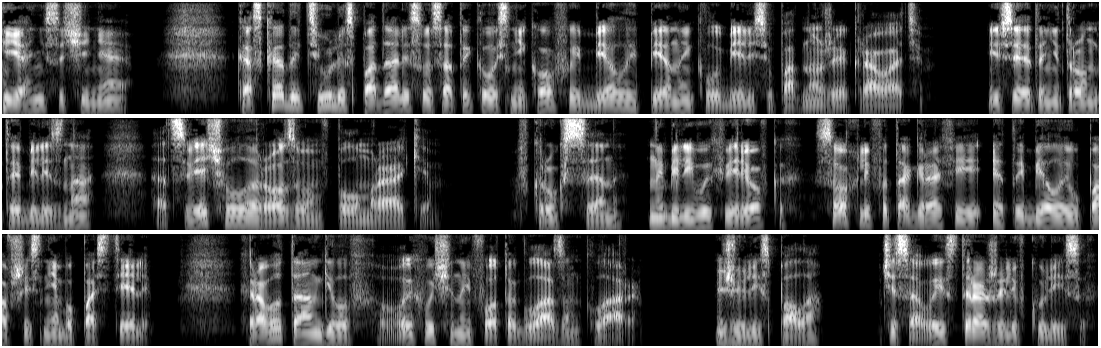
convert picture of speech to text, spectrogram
Я не сочиняю. Каскады тюля спадали с высоты колосников и белой пеной клубились у подножия кровати. И вся эта нетронутая белизна отсвечивала розовым в полумраке. В круг сцены, на белевых веревках, сохли фотографии этой белой упавшей с неба постели. Хоровод ангелов, выхваченный фото глазом Клары. Жюли спала. Часовые сторожили в кулисах.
